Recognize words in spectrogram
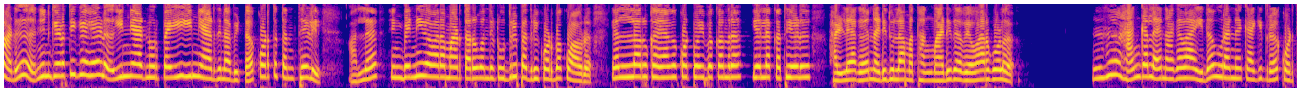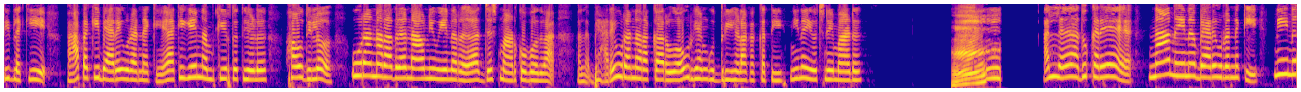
ಮಾಡು ನಿನ್ ಗೆಳತಿಗೆ ಹೇಳು ಇನ್ ಎರಡ್ ನೂರು ರೂಪಾಯಿ ಇನ್ ಎರಡ್ ದಿನ ಬಿಟ್ಟ ಕೊಡ್ತಂತ ಹೇಳಿ ಅಲ್ಲ ಹಿಂಗ್ ಬೆನ್ನಿ ವ್ಯವಹಾರ ಮಾಡ್ತಾರ ಒಂದಿಟ್ಟು ಉದ್ರಿ ಪದ್ರಿ ಕೊಡ್ಬೇಕು ಅವ್ರು. ಎಲ್ಲಾರು ಕೈಯಾಗ ಕೊಟ್ಟು ಒಯ್ಬೇಕಂದ್ರ ಎಲ್ಲ ಕಥೆ ಹೇಳು. ಹಳ್ಳ್ಯಾಗ ನಡಿದಿಲ್ಲ ಮತ್ ಹಂಗ್ ಮಾಡಿದ ವ್ಯವಹಾರಗಳು. ಹ್ಮ್ ಹಂಗಲ್ಲ ನಗವ ಇದ ಊರನ್ನಕ್ಕೆ ಆಗಿದ್ರ ಕೊಡ್ತಿದ್ಲಕ್ಕಿ. ಪಾಪಕ್ಕಿ ಬ್ಯಾರೆ ಊರಣ್ಣಕ್ಕೆ ಆಕಿಗೆ ನಂಬಿಕೆ ಇರ್ತತಿ ಹೇಳು. ಹೌದಿಲ್ಲ ಊರಣ್ಣರಾದ್ರೆ ನಾವ್ ನೀವು ಏನಾರ ಅಡ್ಜಸ್ಟ್ ಮಾಡ್ಕೋಬೋದ್ವಾ? ಅಲ್ಲ ಬ್ಯಾರೆ ಊರನ ಕಾರು ಅವ್ರ ಹೆಂಗ್ ಉದ್ರಿ ಹೇಳಾಕತ್ತಿ ನೀನ ಯೋಚನೆ ಮಾಡು. ಅಲ್ಲ ಅದು ಕರೆ ನಾನೇನ ಬ್ಯಾರೆ ನೀನು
